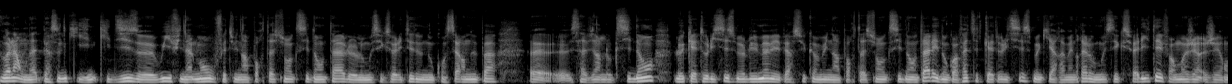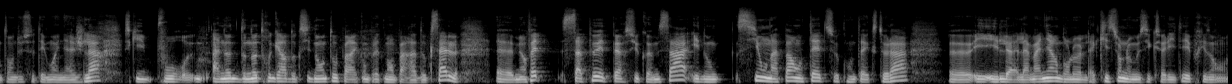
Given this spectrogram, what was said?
Voilà, on a des personnes qui, disent euh, oui, finalement, vous faites une importation occidentale, l'homosexualité ne nous concerne pas, euh, ça vient de l'Occident. Le catholicisme lui-même est perçu comme une importation occidentale, et donc en fait, c'est le catholicisme qui ramènerait l'homosexualité. Enfin, moi, j'ai entendu ce témoignage-là, ce qui, pour, à notre, dans notre regard d'occidentaux, paraît complètement paradoxal, euh, mais en fait, ça peut être perçu comme ça, et donc si on n'a pas en tête ce contexte-là, et, la, manière dont la question de l'homosexualité est prise dans,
